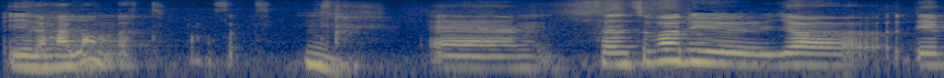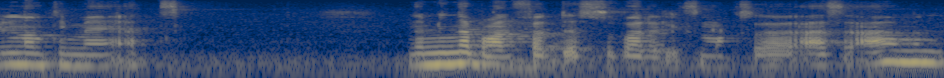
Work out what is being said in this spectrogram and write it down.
i det här landet på något sätt. Mm. Eh, sen så var det ju, jag, det är väl någonting med att när mina barn föddes så var det liksom också, alltså, ah, men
